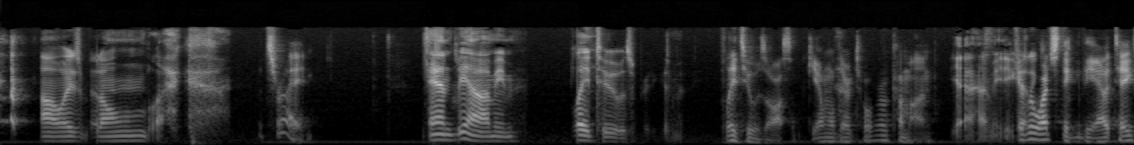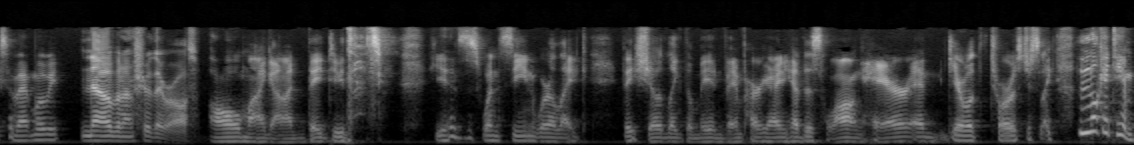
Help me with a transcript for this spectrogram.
Always bet on black. That's right. And yeah, I mean, Blade Two was pretty good movie. Blade Two was awesome. Guillermo del Toro, come on. Yeah, I mean, you Did you got ever watch the, the outtakes of that movie? no, but I'm sure they were awesome. Oh my god, they do this. He has this one scene where like they showed like the main vampire guy and he had this long hair and Guillermo del Toro's just like, look at him,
